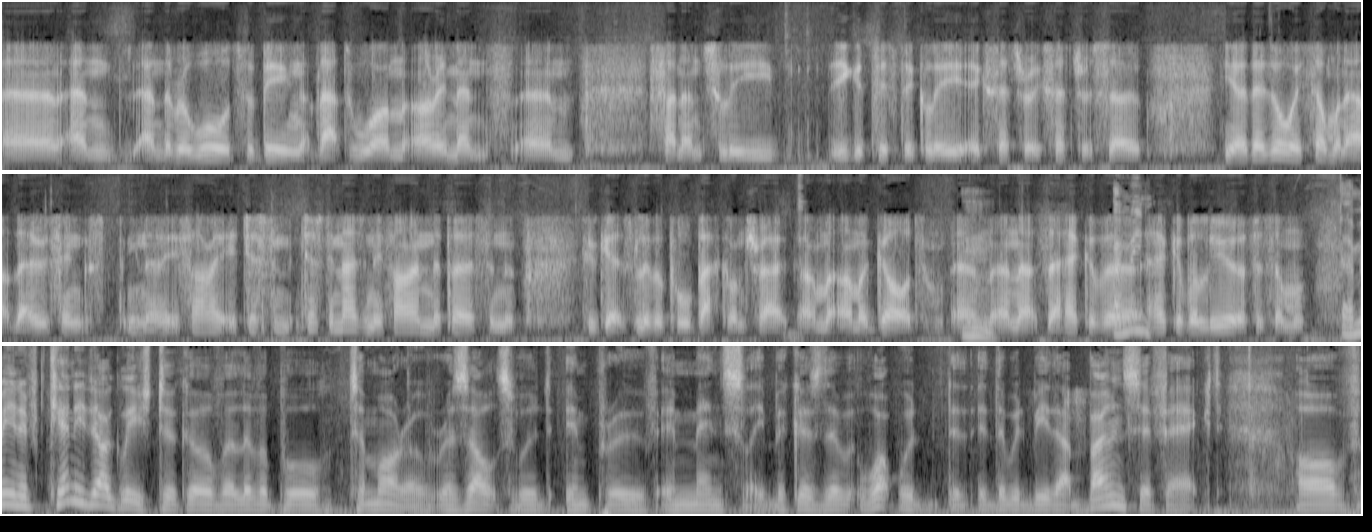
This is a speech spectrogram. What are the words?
uh, and and the rewards for being that one are immense. Um, financially, egotistically, etc., etc. So, you know, there's always someone out there who thinks, you know, if I just just imagine if I'm the person who gets Liverpool back on track, I'm I'm a god, and, and that's a heck of a I mean- heck of a lure for someone. I mean, if Kenny Dalglish took over Liverpool tomorrow, results would improve immensely because there, what would there would be that bounce effect of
